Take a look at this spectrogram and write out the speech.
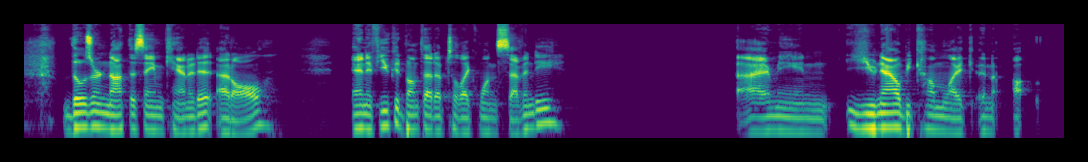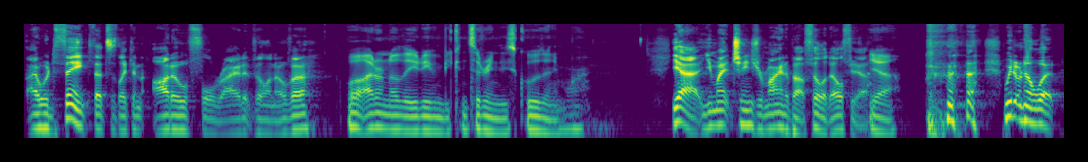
those are not the same candidate at all and if you could bump that up to like 170 i mean you now become like an uh, i would think that's like an auto full ride at villanova Well, I don't know that you'd even be considering these schools anymore. yeah you might change your mind about philadelphia Yeah. we don't know what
